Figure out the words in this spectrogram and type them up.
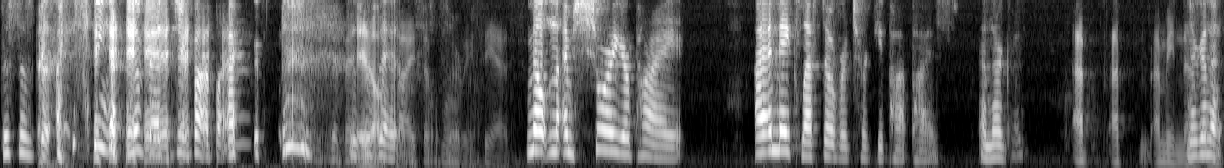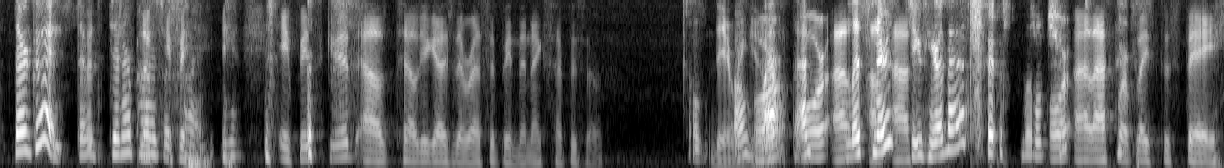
This is the icing on the veggie pie pie. This is best it. size of Full circle. movies, yes. Milton, I'm sure your pie. I make leftover turkey pot pies, and they're good. I, I, I mean, They're gonna, they're good. They're dinner pies Look, are if, fine. it, if it's good, I'll tell you guys the recipe in the next episode. Oh, there we Oh, go. wow. That- or I'll- I'll Listeners, do you hear that? Little treat. Or I'll ask for a place to stay.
